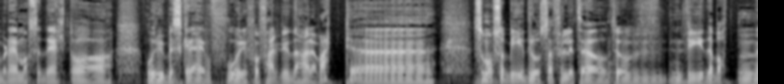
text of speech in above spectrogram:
ble masse delt, og hvor hun beskrev hvor forferdelig det her har vært. Som også bidro selvfølgelig til å, til å vri debatten,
